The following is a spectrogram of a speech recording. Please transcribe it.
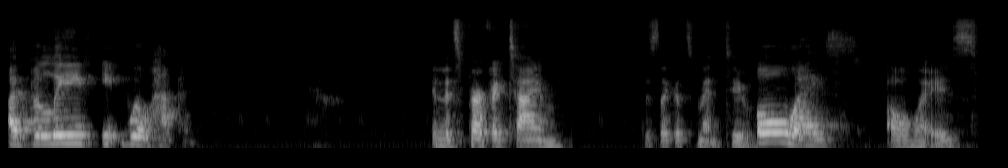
I believe it will happen. In its perfect time, just like it's meant to. Always. Always.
